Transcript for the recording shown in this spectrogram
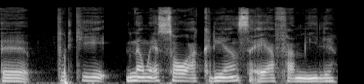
É, porque não é só a criança, é a família.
